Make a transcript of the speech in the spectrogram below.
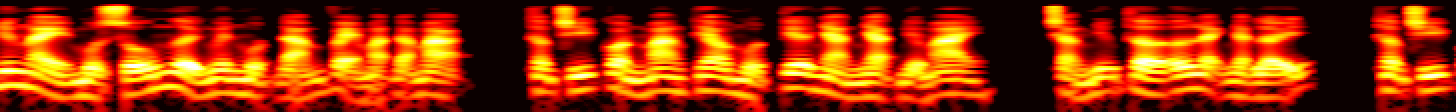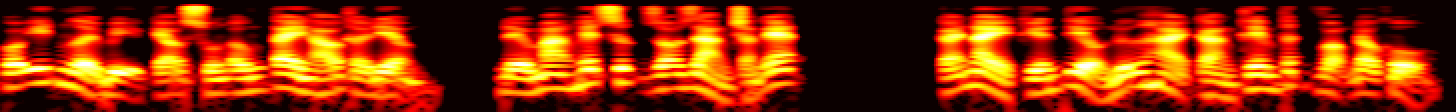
nhưng này một số người nguyên một đám vẻ mặt đạm mạc, thậm chí còn mang theo một tia nhàn nhạt niệm ai, chẳng những thờ ơ lạnh nhạt lấy, thậm chí có ít người bị kéo xuống ống tay háo thời điểm, đều mang hết sức rõ ràng chán ghét. Cái này khiến tiểu nữ hải càng thêm thất vọng đau khổ.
